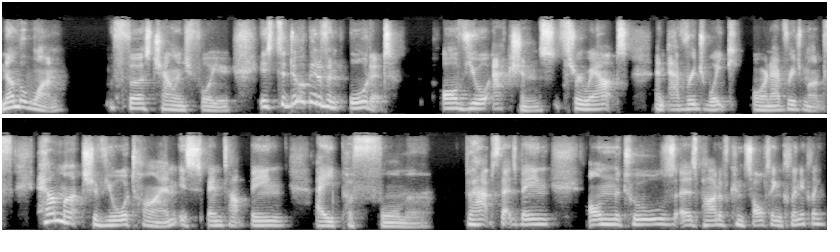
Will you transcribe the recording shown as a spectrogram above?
Number one, first challenge for you is to do a bit of an audit of your actions throughout an average week or an average month. How much of your time is spent up being a performer? Perhaps that's being on the tools as part of consulting clinically.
